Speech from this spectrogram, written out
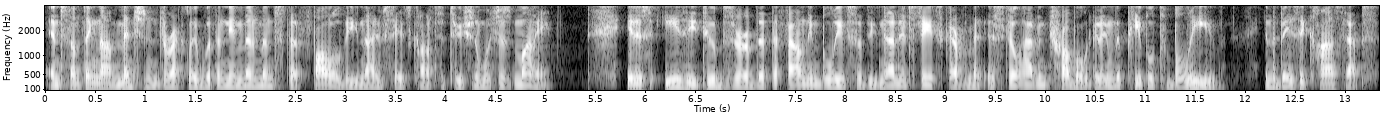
and something not mentioned directly within the amendments that follow the United States Constitution, which is money. It is easy to observe that the founding beliefs of the United States government is still having trouble getting the people to believe in the basic concepts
